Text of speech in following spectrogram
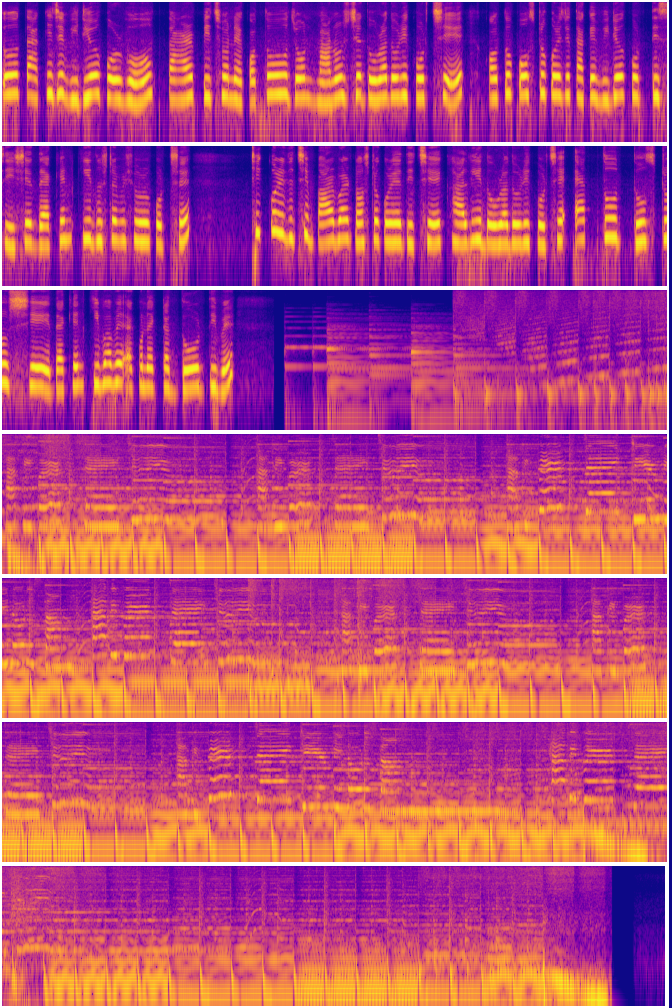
তো তাকে যে ভিডিও করব, তার পিছনে কতজন মানুষ যে দৌড়াদৌড়ি করছে, কত কষ্ট করে যে তাকে ভিডিও করতেছি, সে দেখেন কি দুষ্টামি শুরু করছে। ঠিক করে দিচ্ছে, বারবার নষ্ট করে দিচ্ছে, খালি দৌড়াদৌড়ি করছে। এত দুষ্ট সে, দেখেন কীভাবে এখন একটা দৌড় দিবে।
